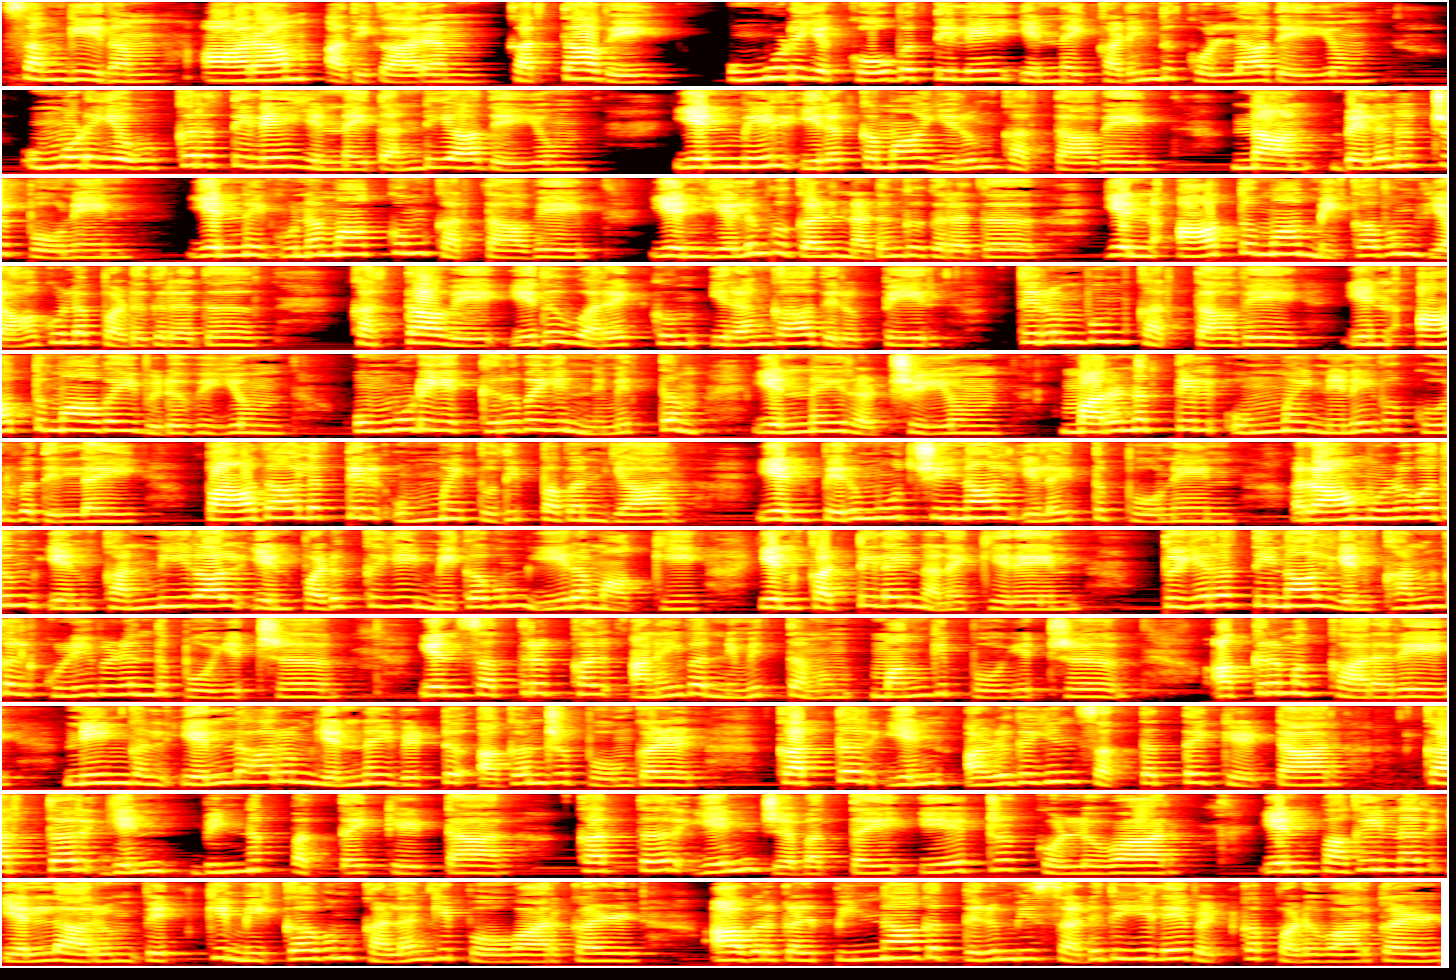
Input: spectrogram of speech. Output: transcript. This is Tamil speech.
சங்கீதம் ஆறாம் அதிகாரம். கர்த்தாவே உம்முடைய கோபத்திலே என்னை கடிந்து கொள்ளாதேயும் உம்முடைய உக்கரத்திலே என்னை தண்டியாதேயும் என்மேல் இரக்கமாயிரும் கர்த்தாவே. நான் பெலனற்று போனேன் என்னை குணமாக்கும் கர்த்தாவே. என் எலும்புகள் நடுங்குகிறது என் ஆத்துமா மிகவும் வியாகுலப்படுகிறது. கர்த்தாவே எதுவரைக்கும் இறங்காதிருப்பீர். திரும்பும் கர்த்தாவே என் ஆத்துமாவை விடுவியும். உம்முடைய கிருபையின் நிமித்தம் என்னை ரட்சியும் மரணத்தில் உம்மை நினைவு கூர்வதில்லை. பாதாளத்தில் உம்மை துதிப்பவன் யார்? என் பெருமூச்சினால் இழைத்து போனேன். ரா முழுவதும் என் கண்ணீரால் என் படுக்கையை மிகவும் ஈரமாக்கி என் கட்டிலை நனைக்கிறேன். துயரத்தினால் என் கண்கள் குழிவிழுந்து போயிற்று. என் சத்துருக்கள் அனைவர் நிமித்தமும் மங்கிப் போயிற்று. அக்கிரமக்காரரே நீங்கள் எல்லாரும் என்னை விட்டு அகன்று போங்கள். கர்த்தர் என் அழுகையின் சத்தத்தை கேட்டார். கர்த்தர் என் விண்ணப்பத்தை கேட்டார். கர்த்தர் என் ஜெபத்தை ஏற்றுக்கொள்ளுவார் என் பகையினர் எல்லாரும் வெட்கி மிகவும் கலங்கி போவார்கள். அவர்கள் பின்னாக திரும்பி சடுதியிலே வெட்கப்படுவார்கள்.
